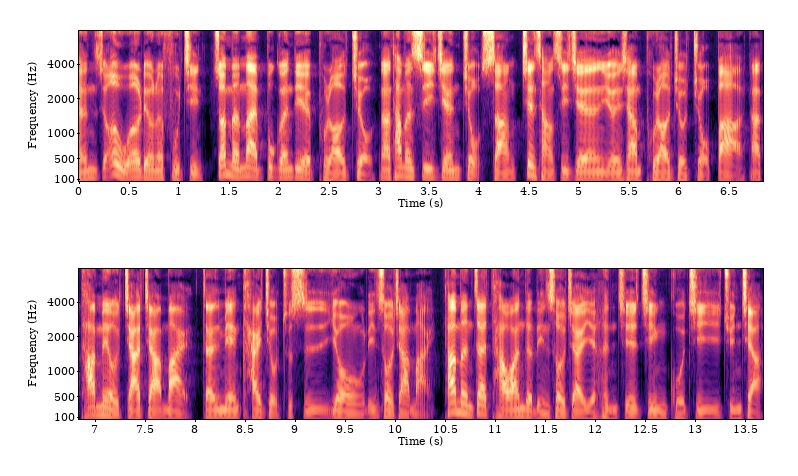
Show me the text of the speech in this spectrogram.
能就二五二六那附近，专门卖布根地的葡萄酒。那他们是一间酒商，现场是一间有点像葡萄酒酒吧。那他没有加价卖，在那边开酒就是用零售价买。他们在台湾的零售价也很接近国际均价，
